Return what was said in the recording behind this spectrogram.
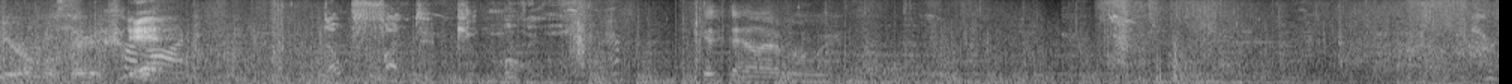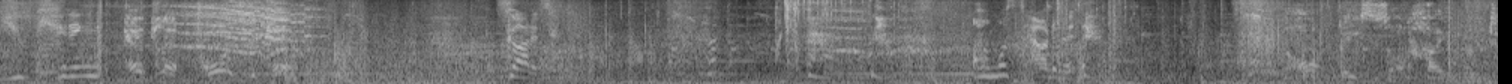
You're almost there to Come death. on. Don't fight. Keep moving. Get the hell out of my way. Kidding me? Head left towards the camp. Got it. Almost out of it. The whole base is on high alert.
